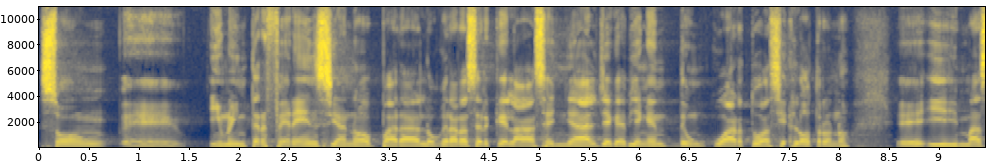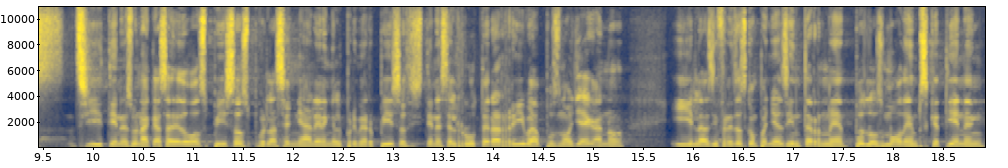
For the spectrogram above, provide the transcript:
son eh, una interferencia, ¿no? Para lograr hacer que la señal llegue bien de un cuarto hacia el otro, ¿no? Eh, y más, si tienes una casa de dos pisos, pues la señal en el primer piso, si tienes el router arriba, pues no llega, ¿no? Y las diferentes compañías de internet, pues los modems que tienen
